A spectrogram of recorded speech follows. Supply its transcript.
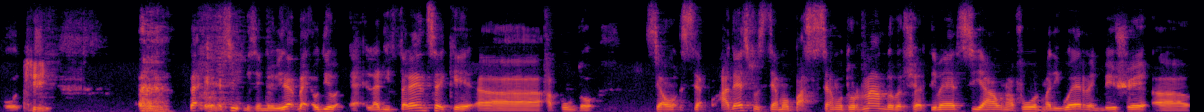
O... Sì. Beh, eh, sì, mi sembra evidente. Beh, oddio, eh, la differenza è che uh, appunto stiamo, stiamo, adesso stiamo, stiamo, tornando per certi versi a una forma di guerra invece uh,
